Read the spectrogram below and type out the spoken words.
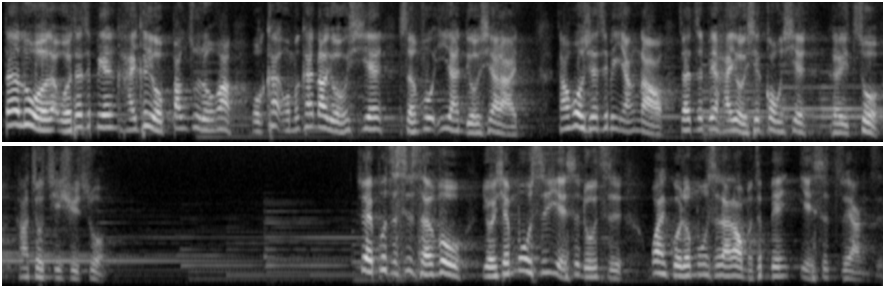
但如果我在这边还可以有帮助的话，我看我们看到有一些神父依然留下来，他或许在这边养老，在这边还有一些贡献可以做，他就继续做。所以不只是神父，有一些牧师也是如此。外国的牧师来到我们这边也是这样子。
